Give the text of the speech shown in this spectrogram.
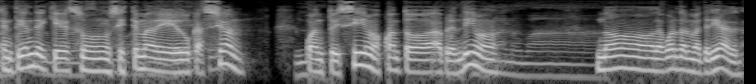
Entiende que es un sistema de educación. Cuánto hicimos, cuánto aprendimos, no de acuerdo al material.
